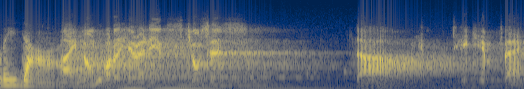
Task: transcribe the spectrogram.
Wait until he died. I don't want to hear any excuses. Now, you take him back.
